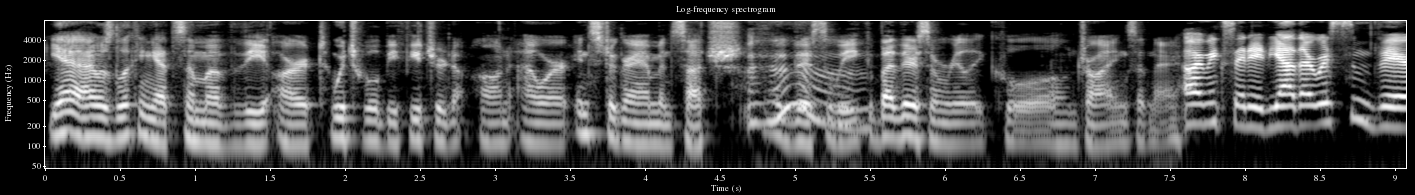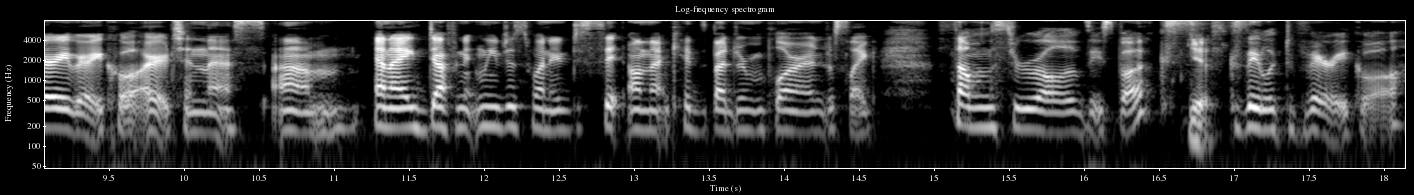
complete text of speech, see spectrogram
Yeah, I was looking at some of the art, which will be featured on our Instagram and such this week, but there's some really cool drawings in there. Oh, I'm excited. Yeah, there was some very, very cool art in this. Um, and I definitely just wanted to sit on that kid's bedroom floor and just like thumb through all of these books. Yes. Because they looked very cool.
